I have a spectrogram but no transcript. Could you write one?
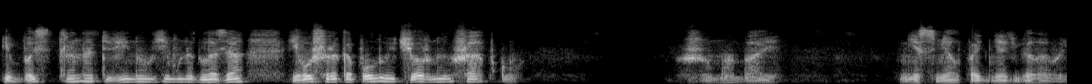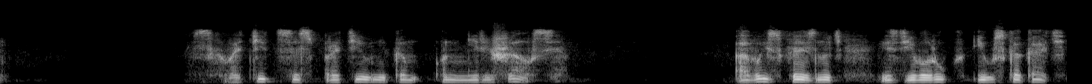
и быстро надвинул ему на глаза его широкополую черную шапку. Жумабай не смел поднять головы. Схватиться с противником он не решался, а выскользнуть из его рук и ускакать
